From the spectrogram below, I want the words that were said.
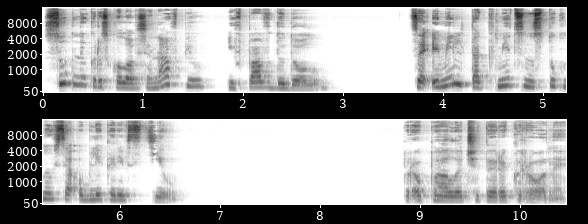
Супник розколовся навпіл і впав додолу. Це Еміль так міцно стукнувся об лікарів стіл. Пропало чотири крони.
